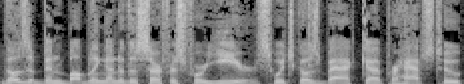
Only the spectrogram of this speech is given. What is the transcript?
those have been bubbling under the surface for years, which goes back uh, perhaps to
